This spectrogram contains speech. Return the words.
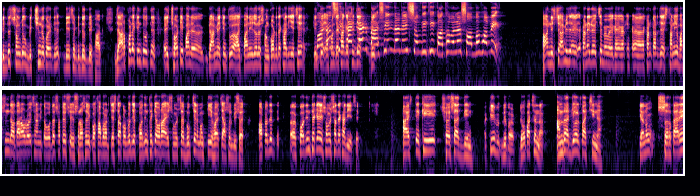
বিদ্যুৎ সংযোগ বিচ্ছিন্ন করে দিয়েছে বিদ্যুৎ বিভাগ। যার ফলে কিন্তু এই ছটি গ্রামে কিন্তু আজ পানীয় জলের সংকট দেখা দিয়েছে। কিন্তু এখন দেখা গেছে যে বাসিন্দাদের সঙ্গে কি কথা বলা সম্ভব হবে? হ্যাঁ নিশ্চয়ই আমি এখানে রয়েছে এখানকার যে স্থানীয় বাসিন্দা তারাও রয়েছেন। আমি তো ওদের সাথে সরাসরি কথা বলার চেষ্টা করব যে কদিন থেকে ওরা এই সমস্যায় ভুগছেন এবং কি হয়েছে আসল বিষয়। আপনাদের কদিন থেকে এই সমস্যা দেখা দিয়েছে? আজ থেকে ছয় সাত দিন। কি ব্যাপার? জল পাচ্ছেন না? আমরা জল পাচ্ছি না। কেন? সরকারে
